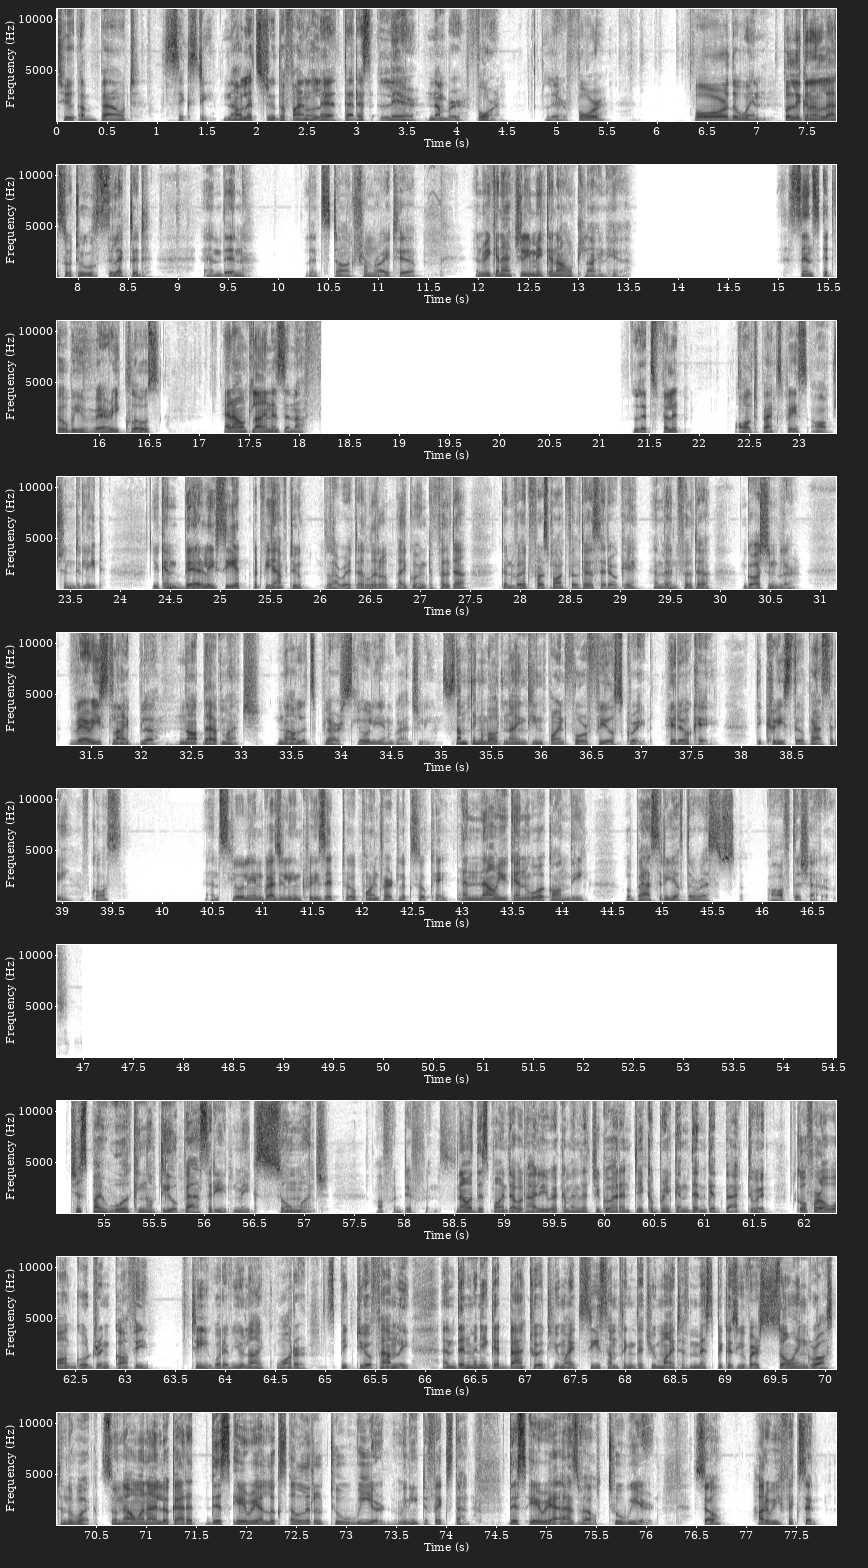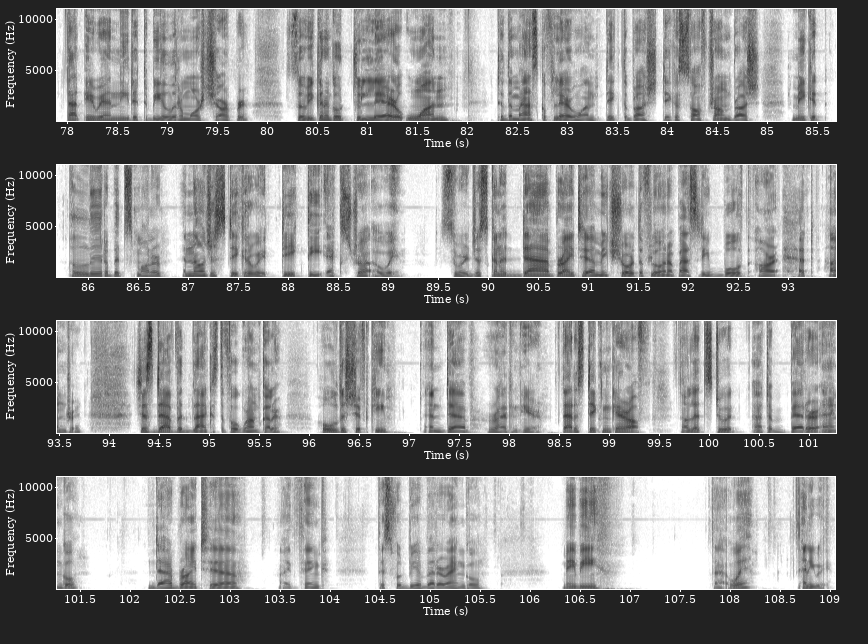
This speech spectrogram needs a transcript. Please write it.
to about 60. Now let's do the final layer, that is layer number 4. Layer 4 for the win. Polygonal lasso tool selected, and then let's start from right here. And we can actually make an outline here. Since it will be very close, an outline is enough. Let's fill it. Alt backspace, Option delete. You can barely see it, but we have to blur it a little by going to Filter, Convert for Smart Filters, hit OK, and then Filter, Gaussian Blur. Very slight blur, not that much. Now let's blur slowly and gradually. Something about 19.4 feels great. Hit OK. Decrease the opacity, of course. And slowly and gradually increase it to a point where it looks okay. And now you can work on the opacity of the rest of the shadows. Just by working up the opacity, it makes so much of a difference. Now at this point, I would highly recommend that you go ahead and take a break and then get back to it. Go for a walk, go drink coffee, tea, whatever you like, water, speak to your family. And then when you get back to it, you might see something that you might have missed because you were so engrossed in the work. So now when I look at it, this area looks a little too weird. We need to fix that. This area as well, too weird. So how do we fix it? That area needed to be a little more sharper. So we're to go to layer 1, to the mask of layer 1, take the brush, take a soft round brush, make it a little bit smaller, and now just take it away. Take the extra away. So we're just gonna dab right here, make sure the flow and opacity both are at 100. Just dab with black as the foreground color, hold the shift key and dab right in here. That is taken care of. Now let's do it at a better angle. Dab right here. I think this would be a better angle. Maybe that way. Anyway,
